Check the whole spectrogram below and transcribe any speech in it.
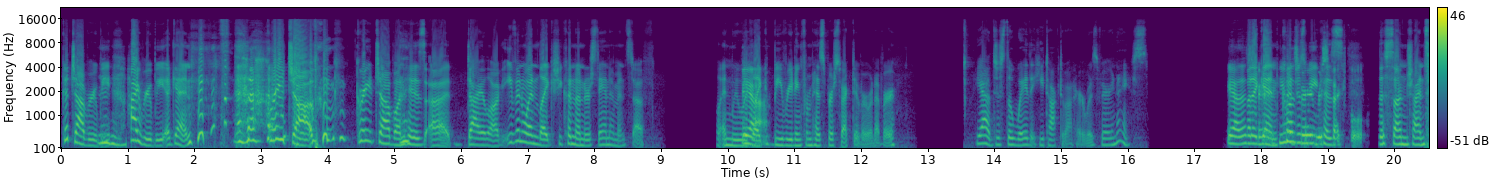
Good job, Ruby. Mhm. Hi Ruby again. Great job. Great job on his uh dialogue even when like she couldn't understand him and stuff. And we would Yeah. like be reading from his perspective or whatever. Yeah, just the way that he talked about her was very nice. Yeah, that's But fair. again, he could was just very be 'cause- respectful. The sun shines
